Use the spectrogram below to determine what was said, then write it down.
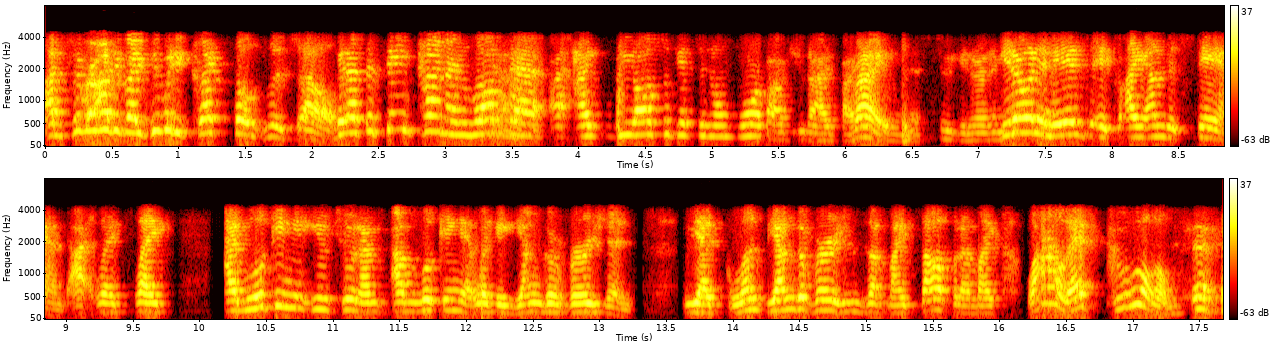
I'm surrounded by too many crystals, Michelle. But at the same time, I love Yeah. that. I, I we also get to know more about you guys by Right. doing this too. You know what I mean? You know what it is? It's I understand. I, it's like I'm looking at you two, and I'm I'm looking at like a younger version. We had younger versions of myself, and I'm like, wow, that's cool. That's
